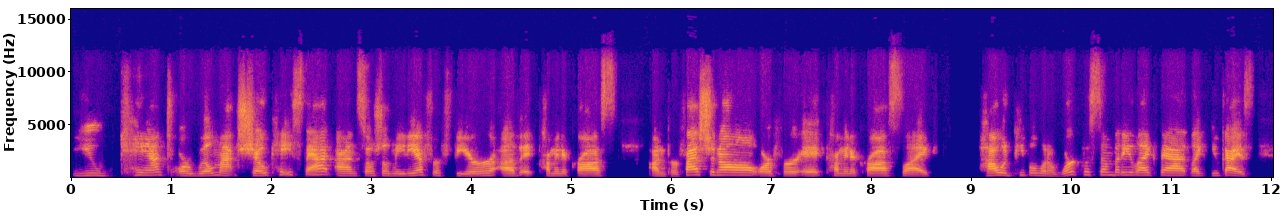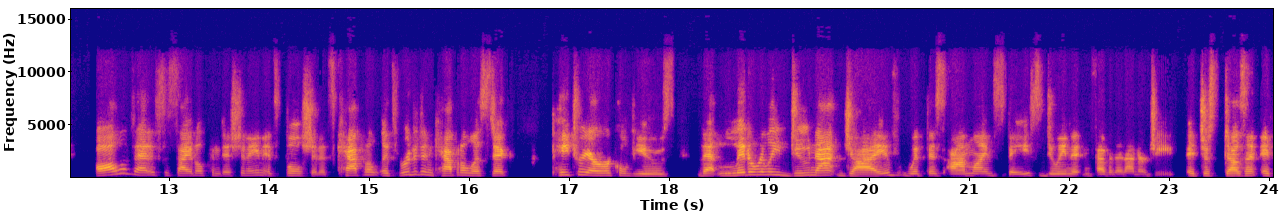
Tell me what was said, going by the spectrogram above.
you can't or will not showcase that on social media for fear of it coming across unprofessional or for it coming across like how would people want to work with somebody like that? Like you guys all of that is societal conditioning. It's bullshit. It's capital, it's rooted in capitalistic, patriarchal views that literally do not jive with this online space doing it in feminine energy. It just doesn't. If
